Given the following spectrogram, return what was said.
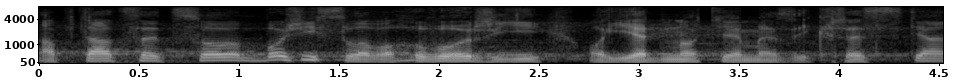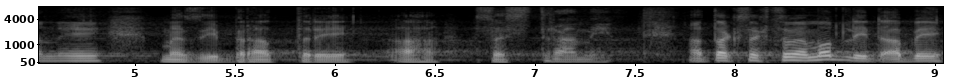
a ptát se, co Boží slovo hovoří o jednotě mezi křesťany, mezi bratry a sestrami. A tak se chceme modlit, aby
